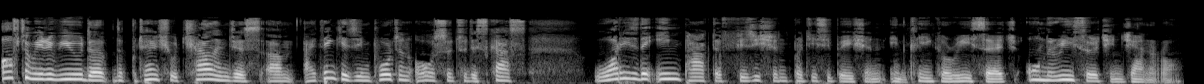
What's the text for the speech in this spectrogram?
after we review the, the potential challenges, um, I think it's important also to discuss what is the impact of physician participation in clinical research on the research in general?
